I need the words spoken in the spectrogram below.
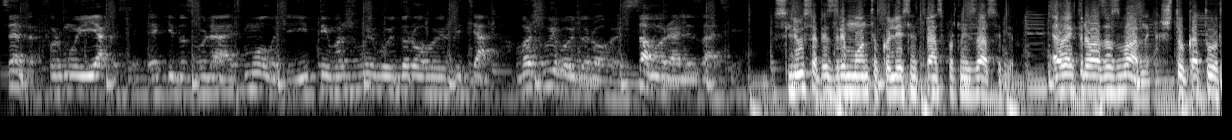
Центр формує якості, які дозволяють молоді йти важливою дорогою життя, важливою дорогою самореалізації. Слюсар з ремонту колісних транспортних засобів, електровазозварник, штукатур.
